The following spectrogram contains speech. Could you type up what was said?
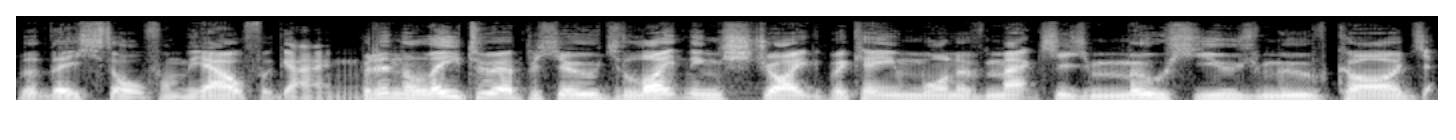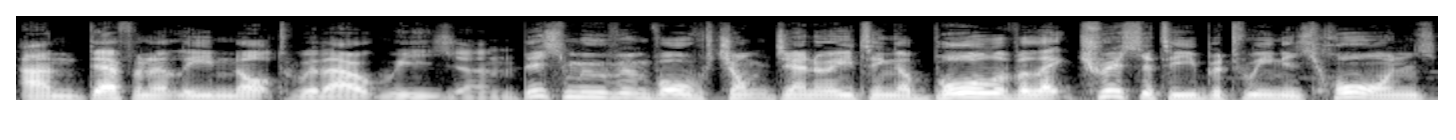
that they stole from the Alpha Gang. But in the later episodes, Lightning Strike became one of Max's most used move cards, and definitely not without reason. This move involves Chomp generating a ball of electricity between his horns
